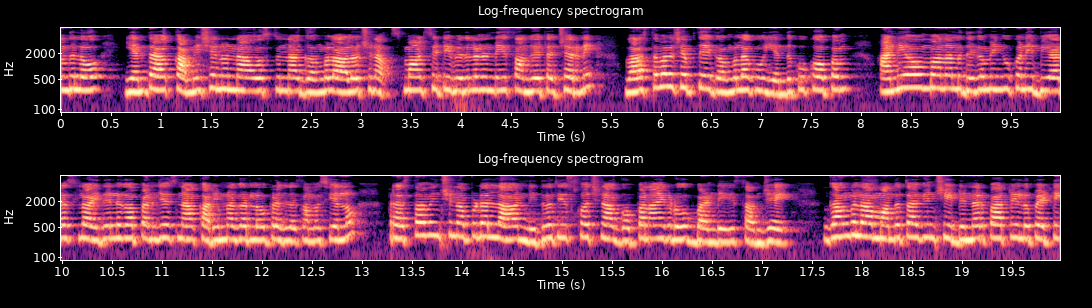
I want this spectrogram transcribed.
అందులో ఎంత కమిషన్ ఉన్నా వస్తున్న గంగుల ఆలోచన స్మార్ట్ సిటీ విధుల నుండి సంజయ్ తెచ్చారని వాస్తవాలు చెప్తే గంగులకు ఎందుకు కోపం? అన్ని అవమానాలు దిగమింగుకొని బీఆర్ఎస్లో ఐదేళ్ళుగా పనిచేసిన కరీంనగర్లో ప్రజల సమస్యలను ప్రస్తావించినప్పుడల్లా నిధులు తీసుకొచ్చిన గొప్ప నాయకుడు బండి సంజయ్. గంగుల మందు తాగించి డిన్నర్ పార్టీలు పెట్టి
